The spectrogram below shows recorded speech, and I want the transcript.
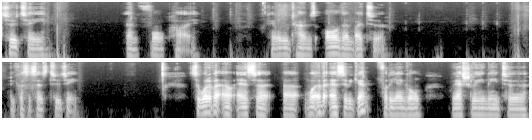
2t and 4 pi. Okay, we need times all of them by 2 because it says 2t. So whatever our answer, uh, whatever answer we get for the angle, we actually need to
